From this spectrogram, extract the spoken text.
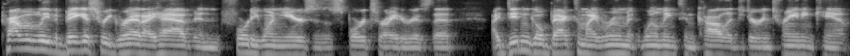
Probably the biggest regret I have in 41 years as a sports writer is that I didn't go back to my room at Wilmington College during training camp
